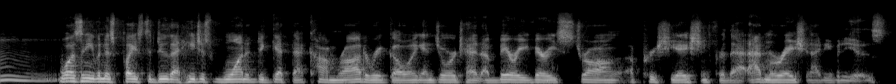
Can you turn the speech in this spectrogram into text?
Mm. Wasn't even his place to do that. He just wanted to get that camaraderie going. And George had a very, very strong appreciation for that, admiration, I'd even use.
